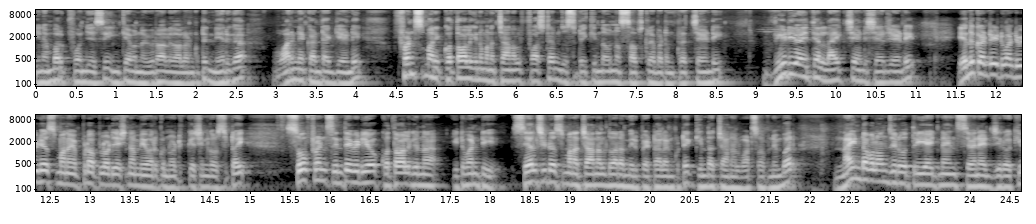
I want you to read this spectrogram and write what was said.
ఈ నెంబర్కి ఫోన్ చేసి ఇంకేమైనా వివరాలు కావాలనుకుంటే నేరుగా వారినే కాంటాక్ట్ చేయండి. ఫ్రెండ్స్ మరి కొత్త వాళ్ళకి మన ఛానల్ ఫస్ట్ టైం చూస్తుంటే కింద ఉన్న సబ్స్క్రైబ్ బటన్ ప్రెస్ చేయండి. వీడియో అయితే లైక్ చేయండి షేర్ చేయండి. ఎందుకంటే ఇటువంటి వీడియోస్ మనం ఎప్పుడు అప్లోడ్ చేసినా మీ వరకు నోటిఫికేషన్గా వస్తుంటాయి. సో ఫ్రెండ్స్ ఇంతే వీడియో కొత్త వాళ్ళకి ఉన్న ఇటువంటి సేల్స్ వీడియోస్ మన ఛానల్ ద్వారా మీరు పెట్టాలనుకుంటే కింద channel WhatsApp number nine double one zero three eight nine seven eight జీరోకి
